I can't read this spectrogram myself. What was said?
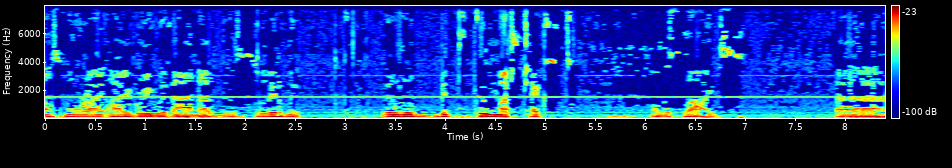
Once more, I, I agree with Anna. There's a little bit, little bit too much text on the slides. Uh,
